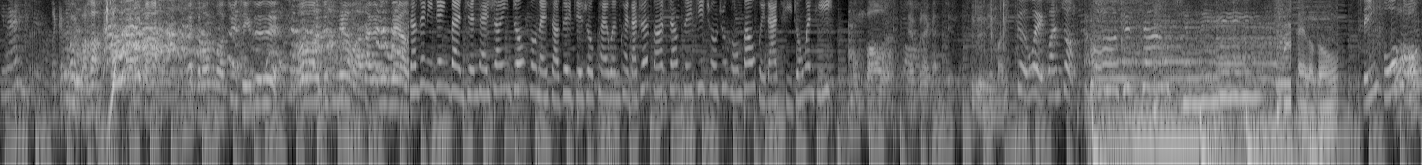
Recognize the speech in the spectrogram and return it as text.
你们要一起去吗？那赶快防啊！什么什么剧情是不是？哦，就是那样嘛，大概就是那样。蒋介宁电影版全台上映中，凤男小队接受快问快答专访，将随机抽出红包回答其中问题。红包哦，现在不太敢捡了，这个年蛮紧。各位观众，我只想见你。哎，老公，林柏宏。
